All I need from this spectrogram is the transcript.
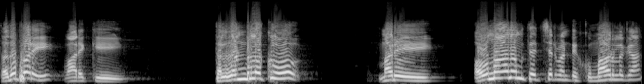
తదుపరి వారికి తల్లిదండ్రులకు మరి అవమానం తెచ్చినటువంటి కుమారులుగా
